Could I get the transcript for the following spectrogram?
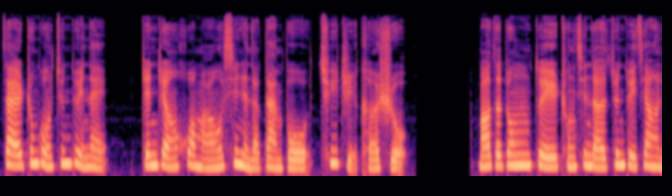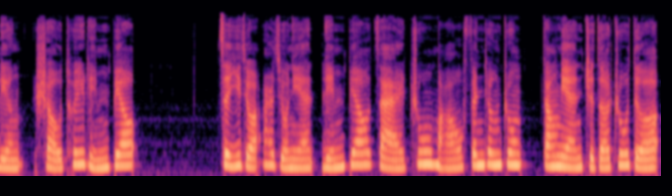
在中共军队内，真正获毛信任的干部屈指可数。毛泽东最宠信的军队将领首推林彪。自1929年，林彪在朱毛纷争中当面指责朱德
